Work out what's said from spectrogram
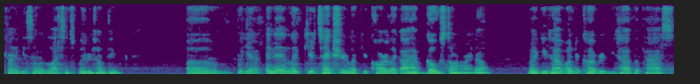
trying to get someone's license plate or something. Um, but yeah, and then like your texture, like your car, like I have Ghost on right now. Like you have undercover, you have the pass,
